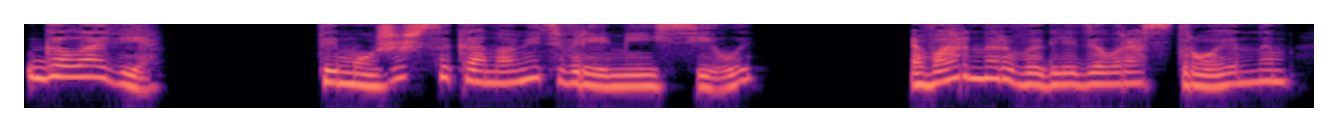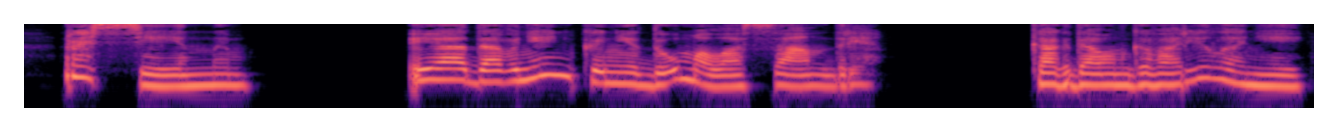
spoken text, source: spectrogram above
голове. Ты можешь сэкономить время и силы?» Варнер выглядел расстроенным, рассеянным. Я давненько не думал о Сандре. Когда он говорил о ней,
